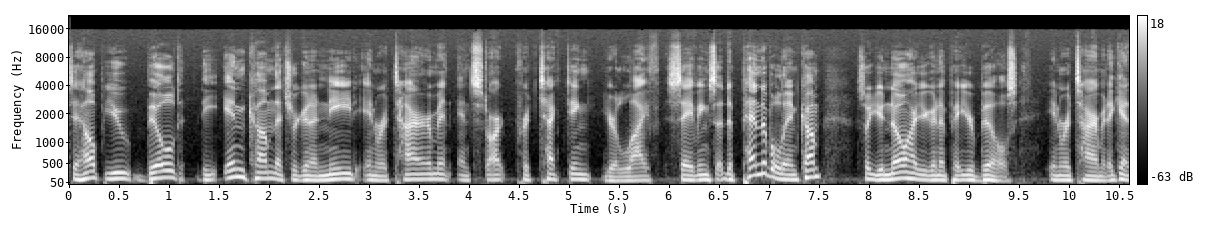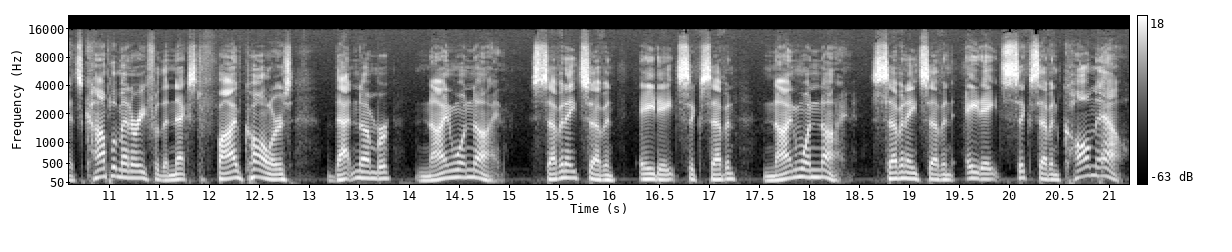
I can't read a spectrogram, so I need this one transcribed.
to help you build the income that you're going to need in retirement and start protecting your life savings, a dependable income so you know how you're going to pay your bills in retirement. Again, it's complimentary for the next five callers. That number, 919 787 8867. 919 787 8867. Call now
